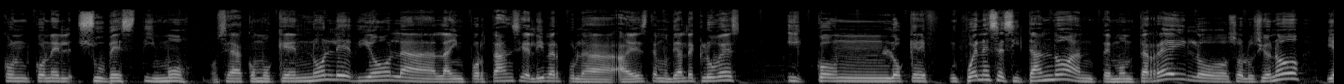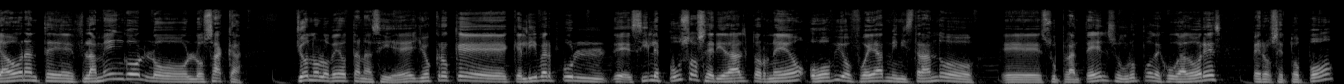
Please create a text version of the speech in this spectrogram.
con, con el subestimó. O sea, como que no le dio la, la importancia el Liverpool a este Mundial de Clubes y con lo que fue necesitando ante Monterrey lo solucionó y ahora ante Flamengo lo, lo saca. Yo no lo veo tan así, ¿eh? Yo creo que, que Liverpool eh, sí le puso seriedad al torneo, obvio fue administrando eh, su plantel, su grupo de jugadores, pero se topó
